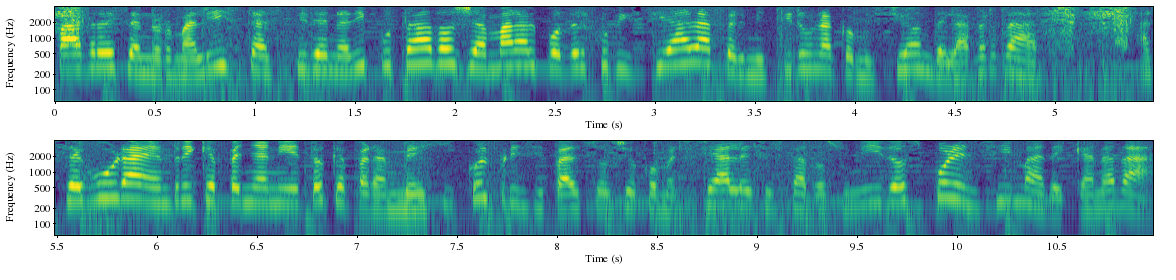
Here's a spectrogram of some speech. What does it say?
Padres de normalistas piden a diputados llamar al Poder Judicial a permitir una comisión de la verdad. Asegura Enrique Peña Nieto que para México el principal socio comercial es Estados Unidos por encima de Canadá.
